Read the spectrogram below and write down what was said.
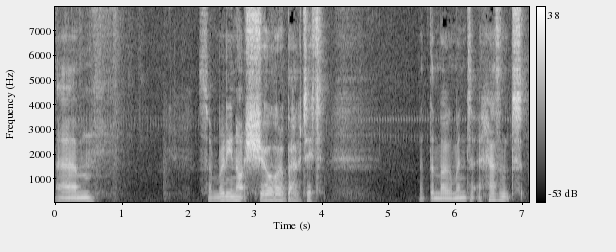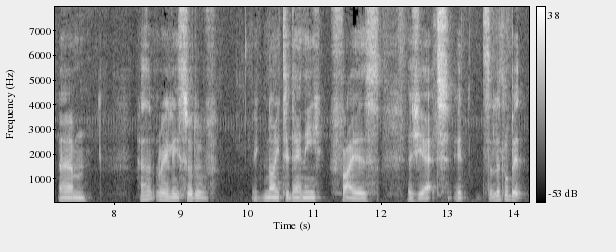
Um, so I'm really not sure about it at the moment. It hasn't um, hasn't really sort of ignited any fires as yet. It's a little bit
